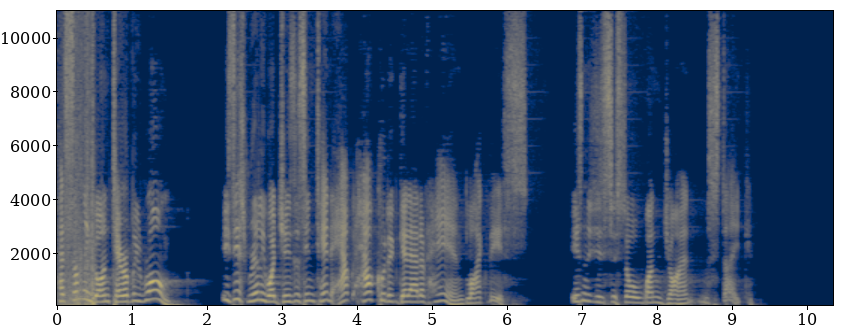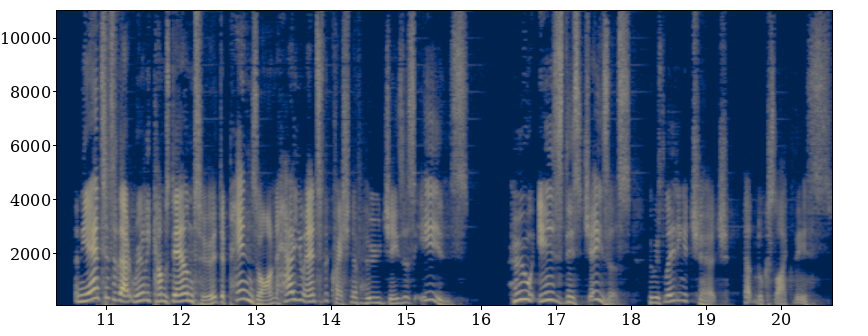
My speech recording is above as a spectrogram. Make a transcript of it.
has something gone terribly wrong? Is this really what Jesus intended? How, how could it get out of hand like this? Isn't it just all one giant mistake? And the answer to that really comes down to it depends on how you answer the question of who Jesus is. Who is this Jesus who is leading a church that looks like this?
